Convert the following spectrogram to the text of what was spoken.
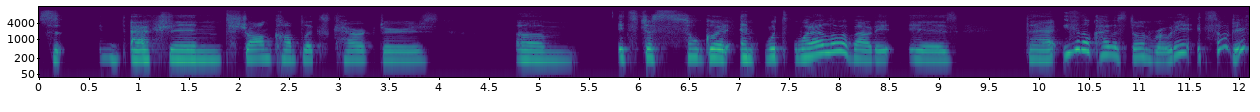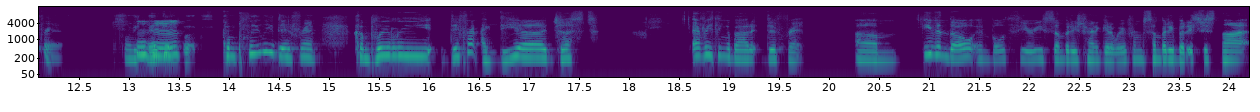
s- action, strong, complex characters. Um, it's just so good. And what what I love about it is that even though Kyla Stone wrote it, it's so different from the other books. Completely different, completely different idea. Just everything about it different. Um, even though in both series somebody's trying to get away from somebody, but it's just not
